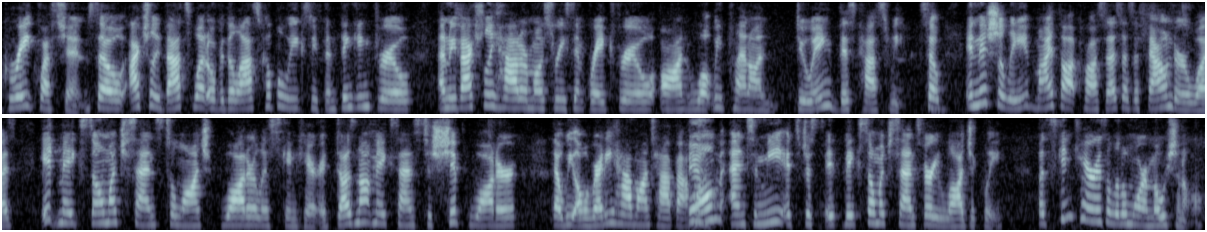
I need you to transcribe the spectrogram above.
great question. So actually that's what over the last couple weeks we've been thinking through and we've actually had our most recent breakthrough on what we plan on doing this past week. So initially my thought process as a founder was it makes so much sense to launch waterless skincare. It does not make sense to ship water that we already have on tap at Yeah. home and to me it's just it makes so much sense very logically. But skincare is a little more emotional.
